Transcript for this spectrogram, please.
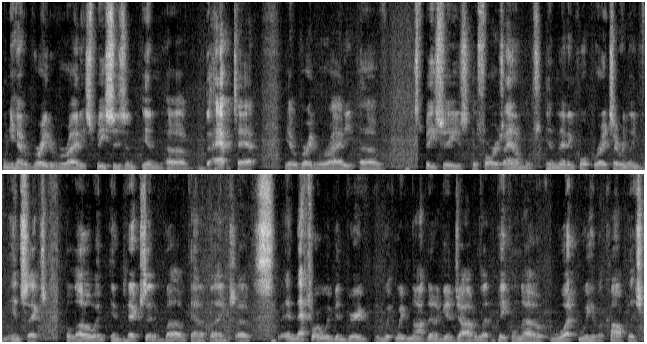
When you have a greater variety of species in, in uh, the habitat, you have a greater variety of species as far as animals, and that incorporates everything mm-hmm. from insects below and insects and above kind of thing. So, and that's where we've been very, we, have not done a good job in letting people know what we have accomplished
